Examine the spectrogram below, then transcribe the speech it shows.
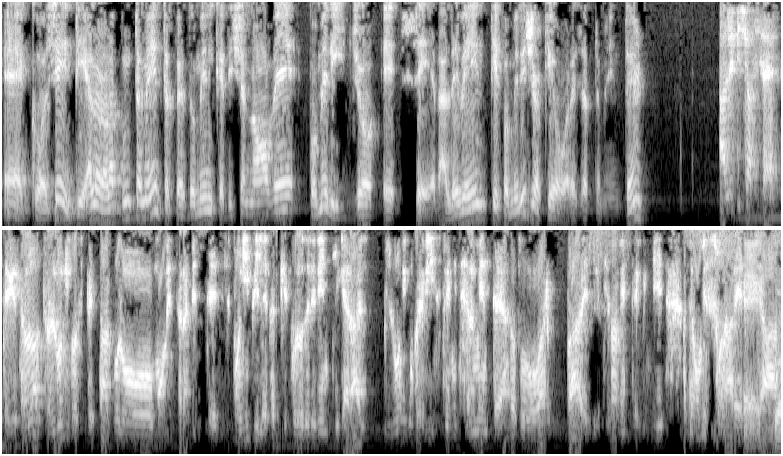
Ecco, senti, allora l'appuntamento è per domenica 19 pomeriggio e sera, alle 20 pomeriggio a che ora esattamente? Alle 17, che tra l'altro è l'unico spettacolo momentaneamente disponibile perché quello delle 20 che era l'unico previsto inizialmente è andato a rubare effettivamente, quindi abbiamo messo una replica Ecco,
